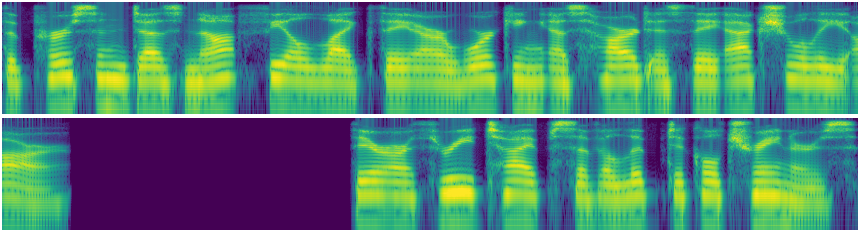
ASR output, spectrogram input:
the person does not feel like they are working as hard as they actually are. There are three types of elliptical trainers,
